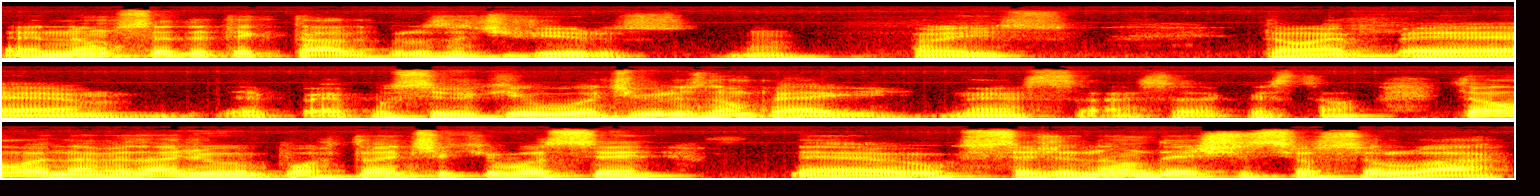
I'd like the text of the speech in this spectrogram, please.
é, não ser detectado pelos antivírus, né? para isso. Então, é, é, é, é, possível que o antivírus não pegue né, essa, essa questão. Então, na verdade, o importante é que você, é, ou seja, não deixe seu celular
